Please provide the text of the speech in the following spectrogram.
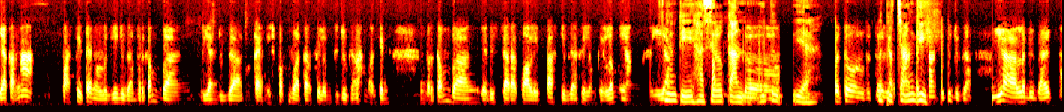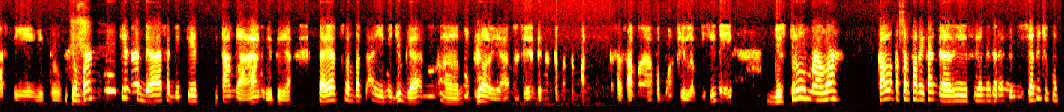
Ya karena pasti teknologi juga berkembang. Kemudian juga teknis pembuatan film itu juga makin berkembang. Jadi secara kualitas juga film-film yang yang yang dihasilkan itu ya betul betul. Lebih canggih. kualitas itu juga ya lebih baik pasti gitu. Cuman mungkin ada sedikit tambahan gitu ya. Saya sempat ini juga eh, ngobrol ya maksudnya dengan teman-teman sesama pembuat film di sini. Justru malah kalau ketertarikan dari filmmaker Indonesia itu cukup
